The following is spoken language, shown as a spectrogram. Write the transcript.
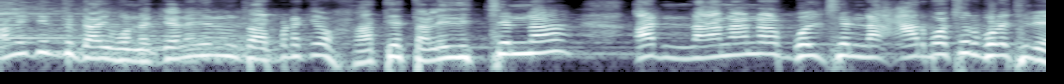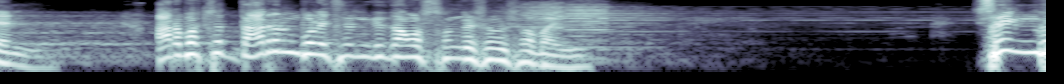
আমি কিন্তু গাইবো না, কেন জানেন তো, আপনারা কেউ হাতে তালি দিচ্ছেন না, আর না না না বলছেন না, আর বছর বলেছিলেন, আর বছর দারুণ বলেছিলেন কিন্তু আমার সঙ্গে সঙ্গে সবাই। সিংহ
